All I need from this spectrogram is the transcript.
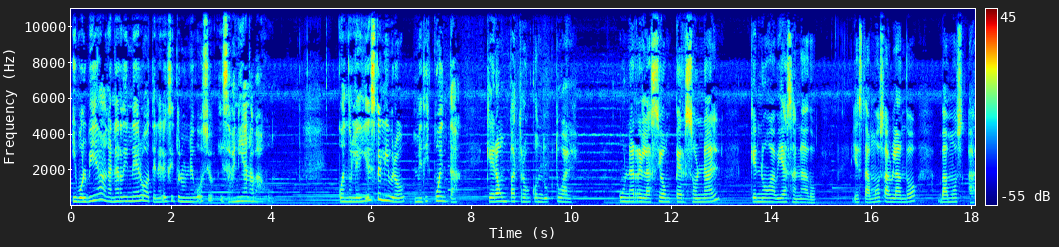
y volvía a ganar dinero o a tener éxito en un negocio y se venían abajo. Cuando leí este libro me di cuenta que era un patrón conductual, una relación personal que no había sanado. Y estamos hablando, vamos a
